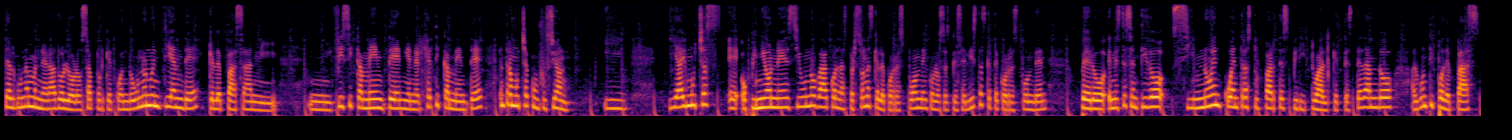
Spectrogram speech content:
de alguna manera dolorosa, porque cuando uno no entiende qué le pasa ni, ni físicamente ni energéticamente, entra mucha confusión. Y y hay muchas eh, opiniones y uno va con las personas que le corresponden, con los especialistas que te corresponden, pero en este sentido, si no encuentras tu parte espiritual que te esté dando algún tipo de paz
